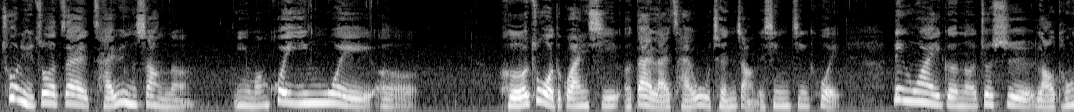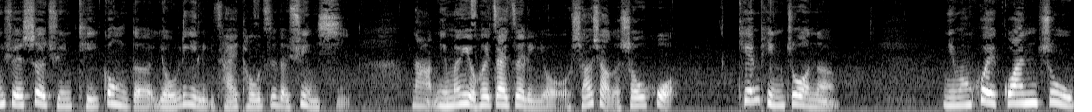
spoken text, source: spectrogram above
处女座在财运上呢，你们会因为呃合作的关系而带来财务成长的新机会。另外一个呢，就是老同学社群提供的有利理财投资的讯息，那你们也会在这里有小小的收获。天秤座呢，你们会关注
